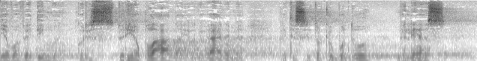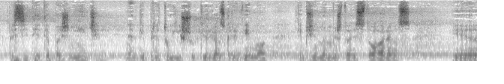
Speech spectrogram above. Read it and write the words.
Dievo vedimui, kuris turėjo planą jo gyvenime, kad jisai tokiu būdu galės prisidėti bažnyčiai, netgi prie tų iššūkių ir jos grįvimo, kaip žinom iš to istorijos. Ir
